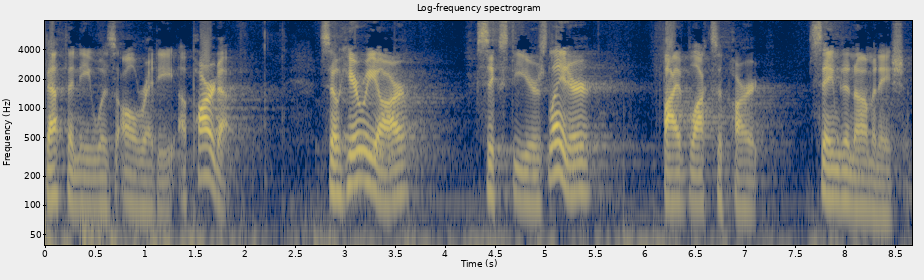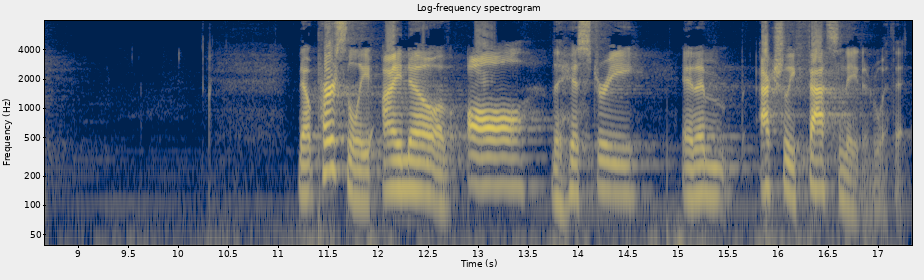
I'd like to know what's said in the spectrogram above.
Bethany was already a part of. So here we are, 60 years later, five blocks apart, same denomination. Now, personally, I know of all the history and I'm actually fascinated with it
